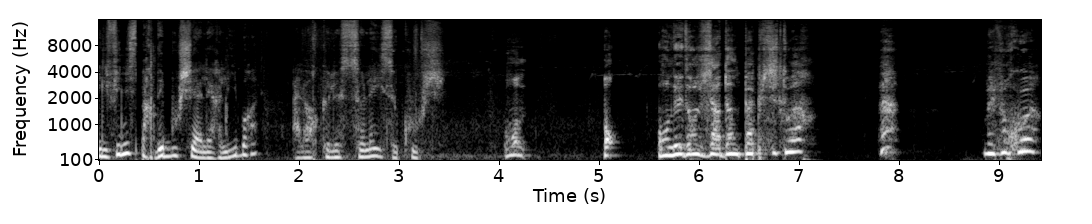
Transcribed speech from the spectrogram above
Ils finissent par déboucher à l'air libre alors que le soleil se couche. On, on, on est dans le jardin de Papy Histoire? Hein? Mais pourquoi?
